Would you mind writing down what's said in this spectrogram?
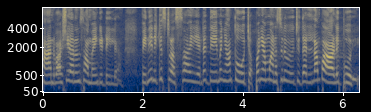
ഹാൻഡ് വാഷ് ചെയ്യാനോ സമയം കിട്ടിയില്ല. പിന്നെ എനിക്ക് സ്ട്രെസ്സായി എന്റെ ദൈവം ഞാൻ തോറ്റു. അപ്പോൾ ഞാൻ മനസ്സിൽ ചോദിച്ചു ഇതെല്ലാം പാളിപ്പോയി.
